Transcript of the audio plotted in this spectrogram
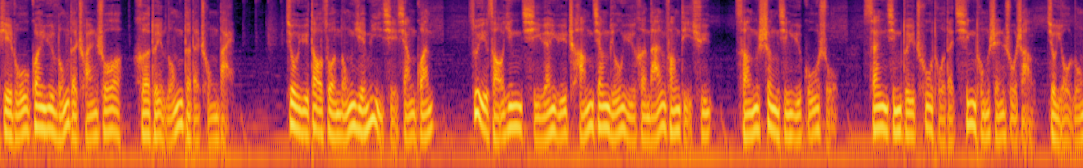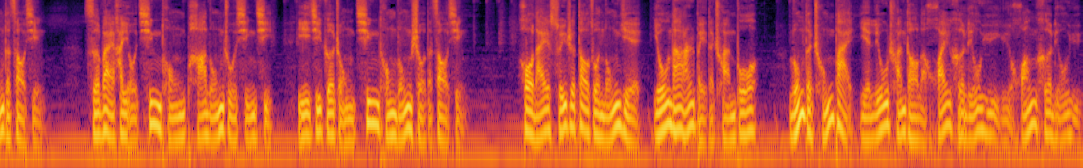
譬如关于龙的传说和对龙德的崇拜，就与稻作农业密切相关。最早应起源于长江流域和南方地区，曾盛行于古蜀。三星堆出土的青铜神树上就有龙的造型。此外，还有青铜爬龙柱形器以及各种青铜龙首的造型。后来，随着稻作农业由南而北的传播，龙的崇拜也流传到了淮河流域与黄河流域，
